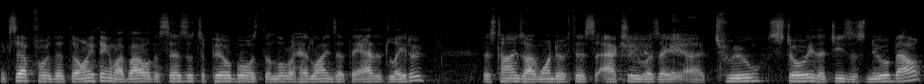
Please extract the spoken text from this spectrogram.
except for that the only thing in my Bible that says it's a parable is the little headlines that they added later. There's times I wonder if this actually was a, a true story that Jesus knew about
